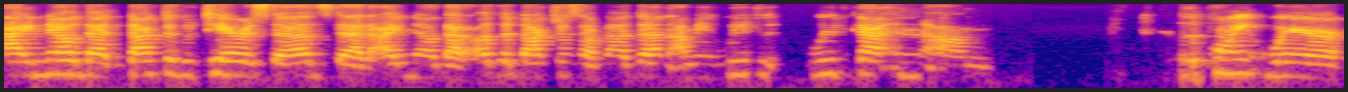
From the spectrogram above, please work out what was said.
I know that Dr. Gutierrez does that I know that other doctors have not done. I mean, we've we've gotten um, to the point where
